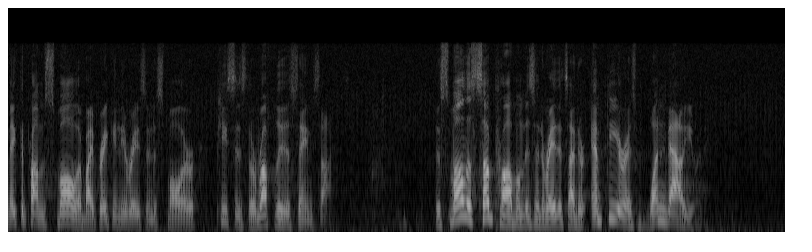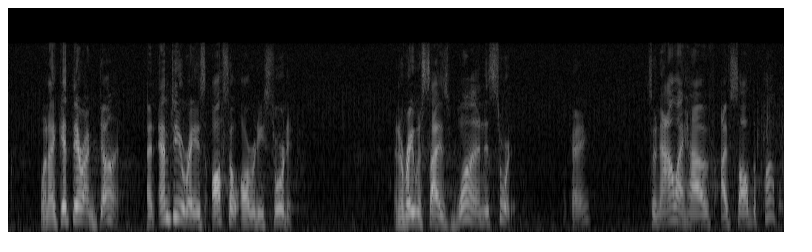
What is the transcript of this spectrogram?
make the problem smaller by breaking the arrays into smaller pieces. They're roughly the same size. The smallest subproblem is an array that's either empty or has one value in it. When I get there, I'm done. An empty array is also already sorted. An array with size one is sorted, okay? So now I have, I've solved the problem.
